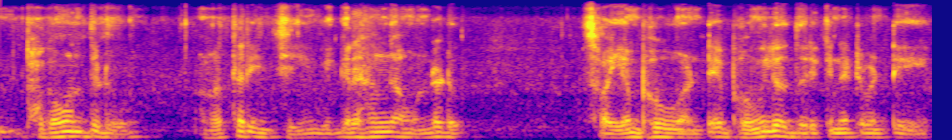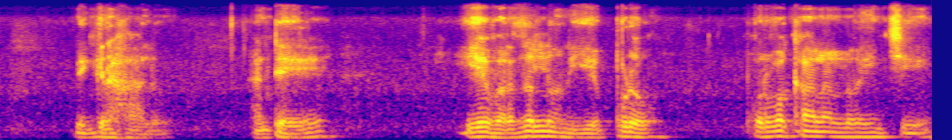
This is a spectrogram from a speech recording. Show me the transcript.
భగవంతుడు అవతరించి విగ్రహంగా ఉండడు. స్వయంభూ అంటే భూమిలో దొరికినటువంటి విగ్రహాలు. అంటే ఏ వరదల్లోని ఎప్పుడో పూర్వకాలంలో నుంచి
